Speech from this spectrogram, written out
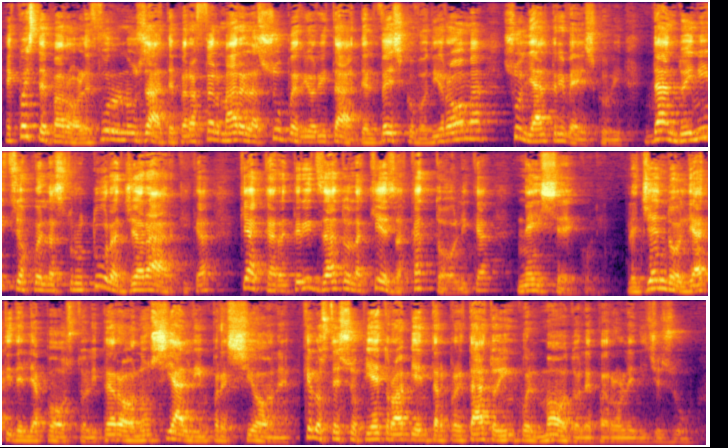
e queste parole furono usate per affermare la superiorità del vescovo di Roma sugli altri vescovi, dando inizio a quella struttura gerarchica che ha caratterizzato la Chiesa cattolica nei secoli. Leggendo gli atti degli Apostoli però non si ha l'impressione che lo stesso Pietro abbia interpretato in quel modo le parole di Gesù.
